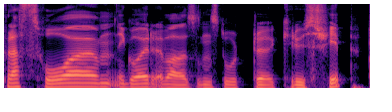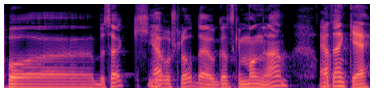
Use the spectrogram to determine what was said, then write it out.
For jeg så um, i går var det et sånt stort uh, på uh, besøk Ja. i Oslo. Det er jo ganske mange av dem. Og Ja. jeg tenker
